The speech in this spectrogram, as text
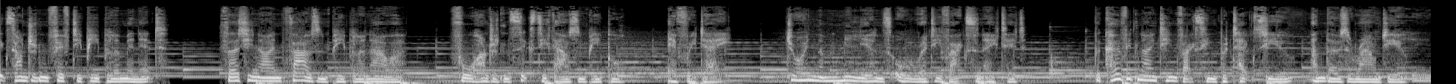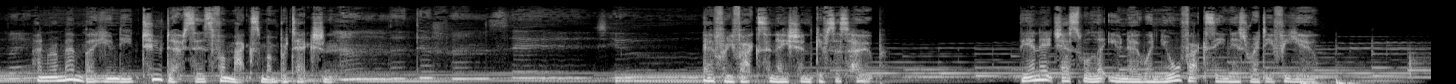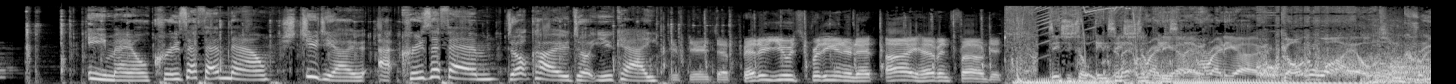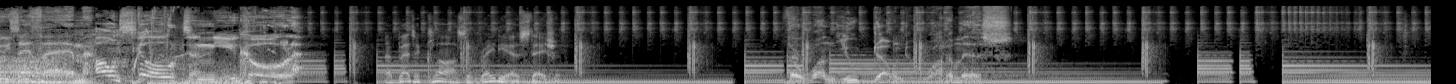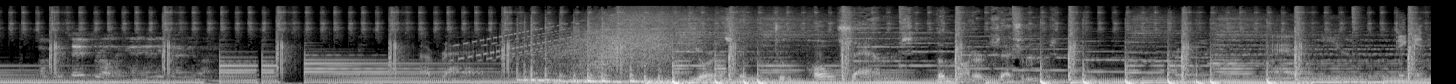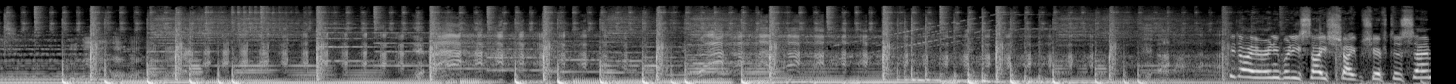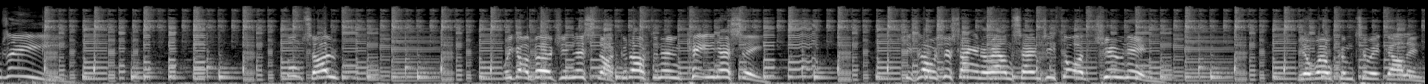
650 people a minute, 39,000 people an hour, 460,000 people every day. Join the millions already vaccinated. The COVID 19 vaccine protects you and those around you. And remember, you need two doses for maximum protection. Every vaccination gives us hope. The NHS will let you know when your vaccine is ready for you. Email Cruise FM now, studio at cruisefm.co.uk. If there's a better use for the internet, I haven't found it. Digital Internet Radio. Internet Radio. Gone wild. On Cruise FM. Old school to new cool. A better class of radio station. The one you don't want to miss. Okay, tape's rolling. Eh? Sam's The Modern Sessions. Dig it. Did I hear anybody say shapeshifters, Samsy? Thought so. We got a virgin listener. Good afternoon, Kitty Nessie. Said, I was just hanging around, Samsy. Thought I'd tune in. You're welcome to it, darling.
